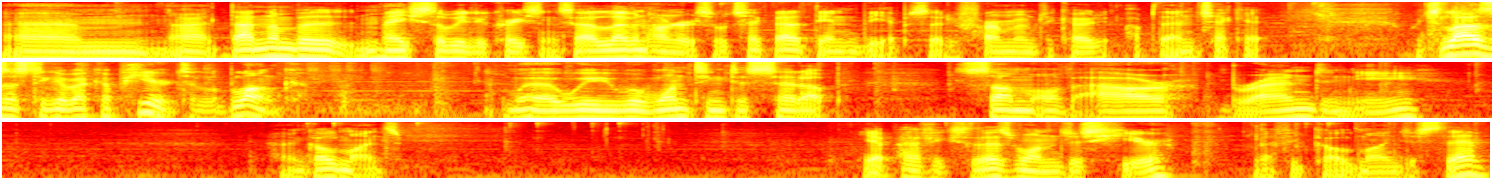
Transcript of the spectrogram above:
Um, Alright, that number may still be decreasing, so 1100, so we'll check that at the end of the episode if I remember to go up there and check it. Which allows us to go back up here to LeBlanc, where we were wanting to set up some of our brand new and gold mines. Yeah, perfect. So there's one just here. Perfect gold mine just there.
